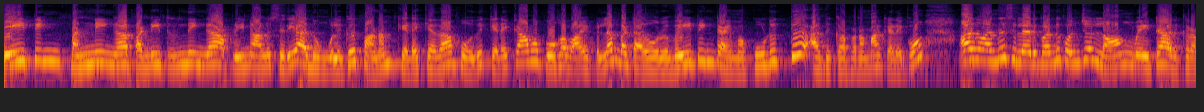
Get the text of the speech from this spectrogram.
வெயிட்டிங் பண்ணீங்க பண்ணிட்டு இருந்தீங்க அப்படின்னாலும் சரி அது உங்களுக்கு பணம் கிடைக்க தான் போகுது. கிடைக்காம போக வாய்ப்பில்லை. பட் அது ஒரு வெயிட்டிங் டைமை கொடுத்து அதுக்கப்புறமா கிடைக்கும். அது வந்து சிலருக்கு வந்து கொஞ்சம் லாங் வெயிட்டாக இருக்கிற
